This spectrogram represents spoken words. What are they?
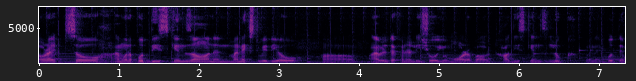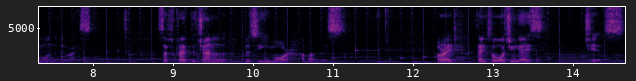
Alright so I'm gonna put these skins on and my next video. Uh, I will definitely show you more about how these skins look when I put them on the device. Subscribe the channel to see more about this. Alright thanks for watching guys. Cheers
